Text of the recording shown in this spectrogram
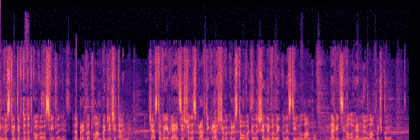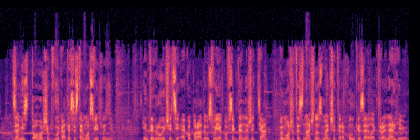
Інвестуйте в додаткове освітлення, наприклад, лампи для читання. Часто виявляється, що насправді краще використовувати лише невелику настільну лампу, навіть з галогенною лампочкою, замість того, щоб вмикати систему освітлення. Інтегруючи ці екопоради у своє повсякденне життя, ви можете значно зменшити рахунки за електроенергію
